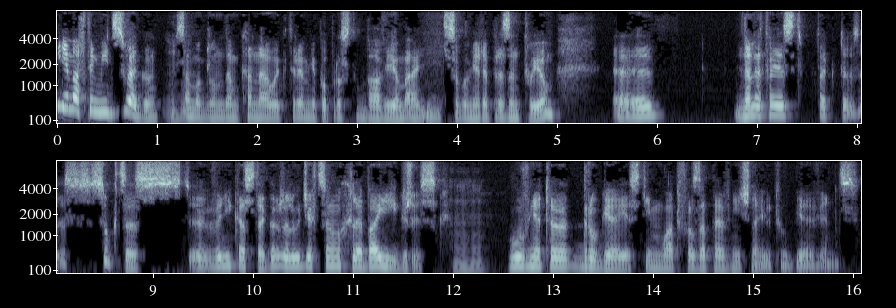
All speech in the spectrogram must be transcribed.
I nie ma w tym nic złego. Mhm. Sam oglądam kanały, które mnie po prostu bawią, a nic sobą nie reprezentują. E, no ale to jest, tak, to jest sukces. Wynika z tego, że ludzie chcą chleba i igrzysk. Mhm. Głównie to drugie jest im łatwo zapewnić na YouTubie, więc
